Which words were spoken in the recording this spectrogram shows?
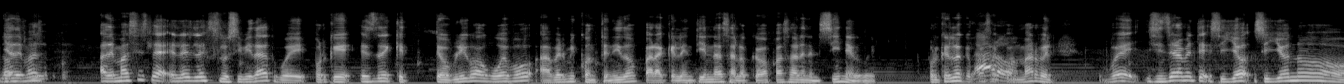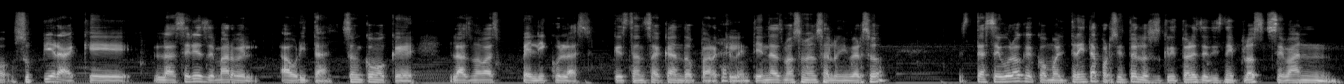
y además, además es la, es la exclusividad, güey, porque es de que te obligo a huevo a ver mi contenido para que le entiendas a lo que va a pasar en el cine, güey. Porque es lo que pasa con Marvel. Güey, sinceramente, si yo, si yo no supiera que las series de Marvel ahorita son como que las nuevas películas que están sacando para que le entiendas más o menos al universo, te aseguro que como el 30% de los suscriptores de Disney Plus se van.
